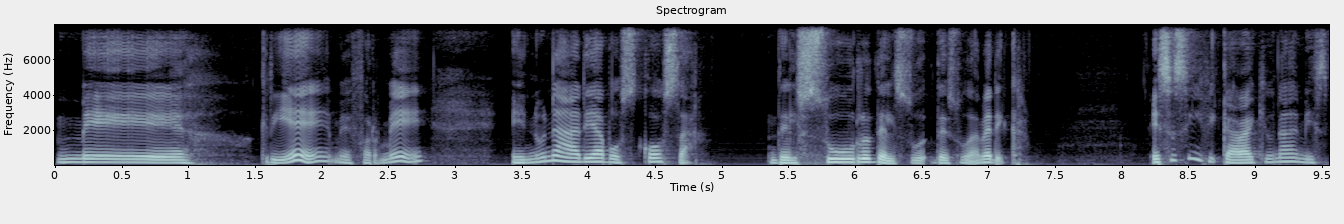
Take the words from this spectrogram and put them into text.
me crié, me formé en una área boscosa del sur, de Sudamérica. Eso significaba que uno de mis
